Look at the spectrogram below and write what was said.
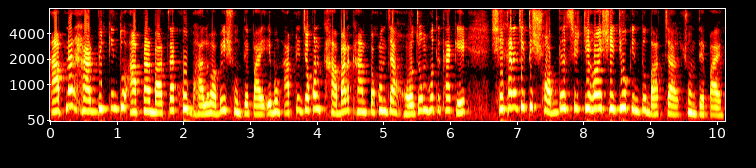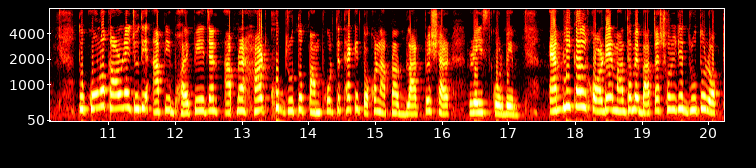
আপনার হার্টবিট কিন্তু আপনার বাচ্চা খুব ভালোভাবেই শুনতে পায় এবং আপনি যখন খাবার খান, তখন যা হজম হতে থাকে, সেখানে যে একটি শব্দের সৃষ্টি হয়, সেটিও কিন্তু বাচ্চা শুনতে পায়। তো কোনো কারণে যদি আপনি ভয় পেয়ে যান, আপনার হার্ট খুব দ্রুত পাম্প করতে থাকে, তখন আপনার ব্লাড প্রেশার রেস করবে। অ্যাম্বলিকাল কর্ডের মাধ্যমে বাচ্চার শরীরে দ্রুত রক্ত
